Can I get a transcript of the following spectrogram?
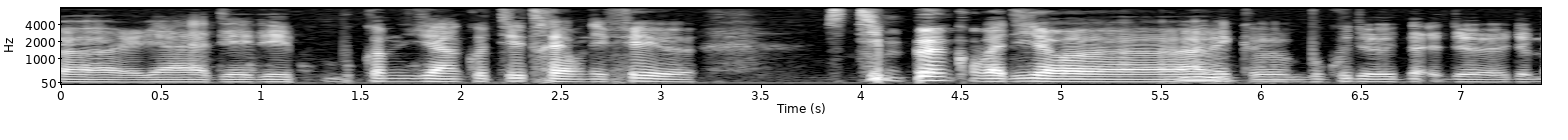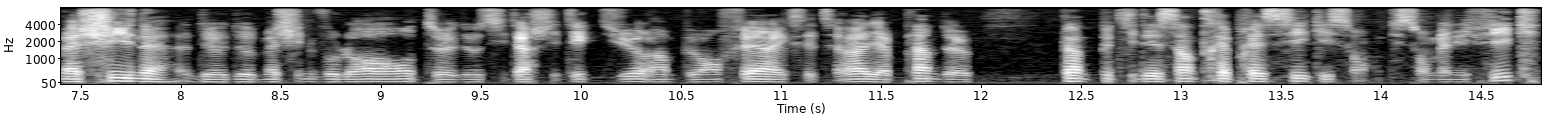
il y a des, des, comme il y a un côté très, en effet, steampunk, on va dire, euh, mm. avec euh, beaucoup de, de, de machines, de, de, machines volantes, aussi d'architecture un peu en fer, etc. Il y a plein de, plein de petits dessins très précis qui sont, qui sont magnifiques.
